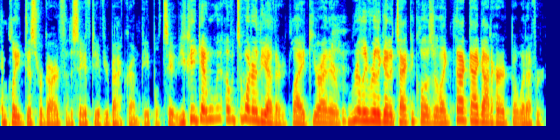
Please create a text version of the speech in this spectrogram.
complete disregard for the safety of your background people too. You could get it's one or the other. Like you're either really really good at technicals or like that guy got hurt, but whatever.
